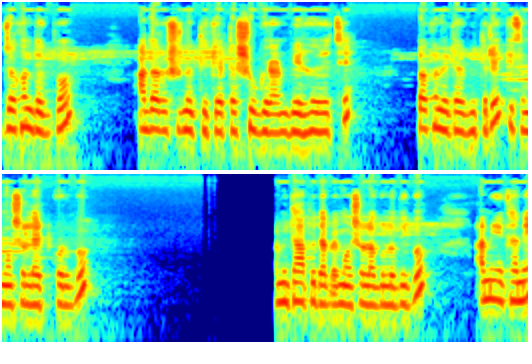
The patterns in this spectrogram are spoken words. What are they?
যখন দেখব আদা রসুনের থেকে একটা সুগ্রান বের হয়েছে, তখন এটার ভিতরে কিছু মশলা অ্যাড করব। আমি ধাপে ধাপে মশলাগুলো দিব। আমি এখানে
